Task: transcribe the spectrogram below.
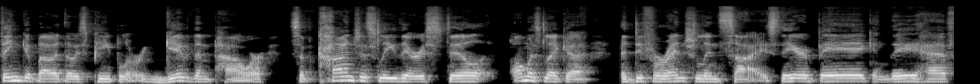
think about those people or give them power, subconsciously there is still almost like a, a differential in size. They are big and they have,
